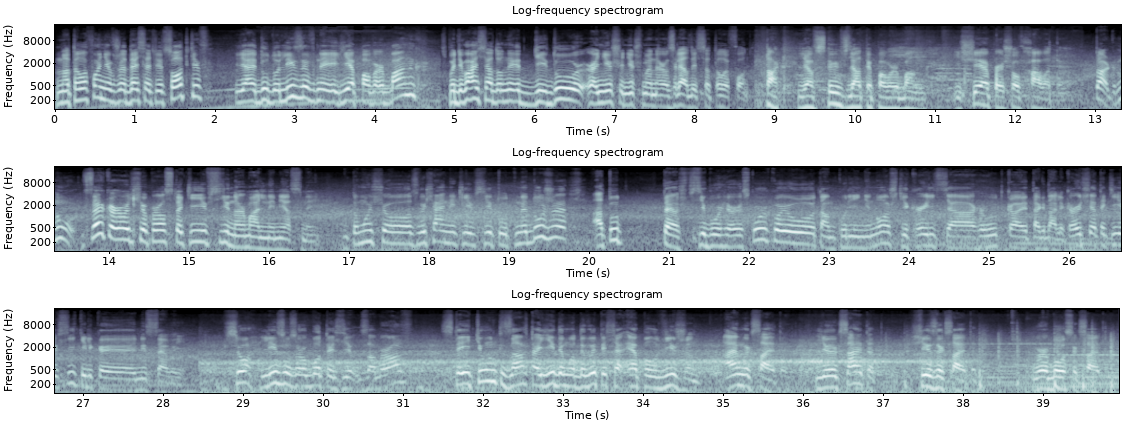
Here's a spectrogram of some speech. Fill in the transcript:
На телефоні вже 10%. Я йду до Лізи, в неї є павербанк. Сподіваюся, я до неї дійду раніше, ніж в мене розрядиться телефон. Так, я встиг взяти павербанк. І ще я прийшов хавати. Так, ну це коротше просто KFC нормальний місний. Тому що звичайний KFC тут не дуже, а тут теж всі бургери з куркою, там курінні ножки, крильця, грудка і так далі. Коротше, це KFC, тільки місцевий. Все, лізу з роботи зі- забрав. Stay tuned, завтра їдемо дивитися Apple Vision. I'm excited. You excited? She's excited. We're both excited.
